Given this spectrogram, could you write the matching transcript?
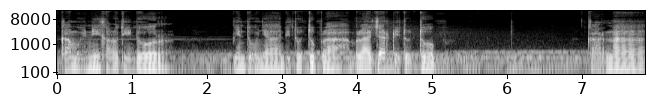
kamu ini kalau tidur pintunya ditutup lah, belajar ditutup. Karena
